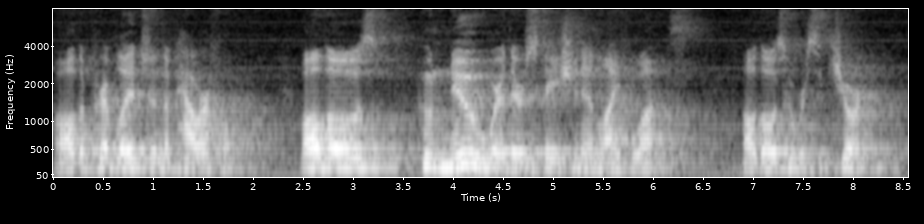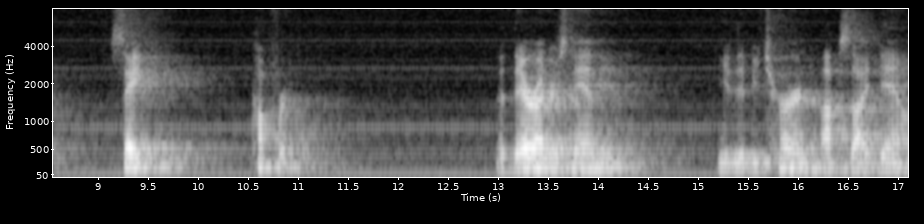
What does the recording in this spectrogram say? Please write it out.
all the privileged and the powerful, all those who knew where their station in life was, all those who were secure, safe, comfortable that their understanding needed to be turned upside down.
